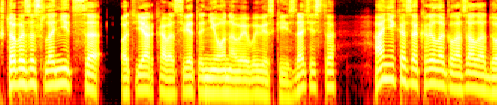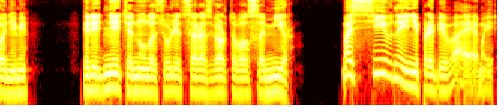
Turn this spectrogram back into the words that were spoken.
Чтобы заслониться от яркого света неоновой вывески издательства, Аника закрыла глаза ладонями. Перед ней тянулась улица, развертывался мир. Массивный и непробиваемый.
